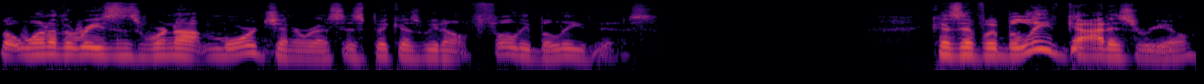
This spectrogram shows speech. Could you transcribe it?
But one of the reasons we're not more generous is because we don't fully believe this. Because if we believe God is real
